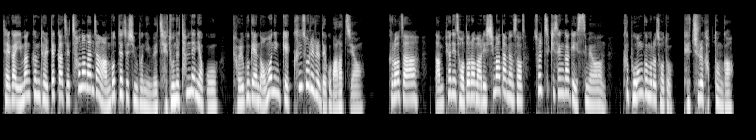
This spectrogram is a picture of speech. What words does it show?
제가 이만큼 될 때까지 천 원 한 장 안 보태주신 분이 왜 제 돈을 탐내냐고 결국엔 어머님께 큰 소리를 내고 말았지요. 그러자 남편이 저더러 말이 심하다면서 솔직히 생각이 있으면 그 보험금으로 저도 대출을 갚던가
